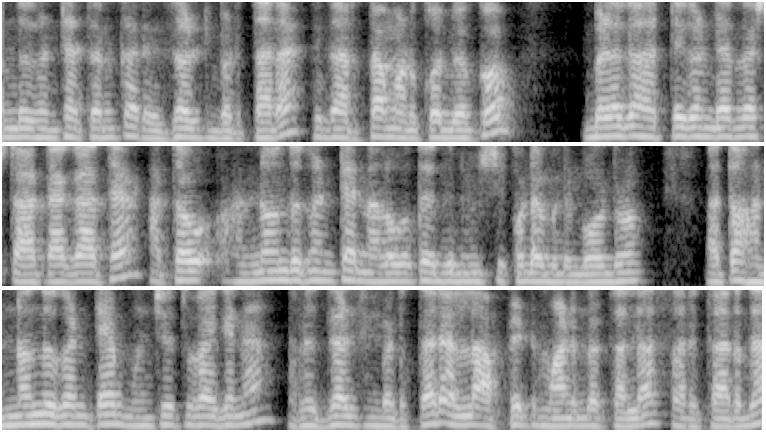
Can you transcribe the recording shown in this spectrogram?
ಒಂದು ಗಂಟೆ ತನಕ ರಿಸಲ್ಟ್ ಬಿಡ್ತಾರೆ. ಇದು ಅರ್ಥ ಮಾಡ್ಕೋಬೇಕು ಬೆಳಗ್ಗೆ ಹತ್ತು ಗಂಟೆಯಿಂದ ಸ್ಟಾರ್ಟ್ ಆಗತ್ತೆ. ಅಥವಾ ಹನ್ನೊಂದು ಗಂಟೆ ನಲವತ್ತೈದು ನಿಮಿಷ ಕೂಡ ಬಿಡ್ಬೋದು. ಅಥವಾ ಹನ್ನೊಂದು ಗಂಟೆ ಮುಂಚಿತವಾಗಿನ ರಿಸಲ್ಟ್ ಬಿಡ್ತಾರೆ. ಎಲ್ಲ ಅಪ್ಡೇಟ್ ಮಾಡ್ಬೇಕಲ್ಲ ಸರ್ಕಾರದ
